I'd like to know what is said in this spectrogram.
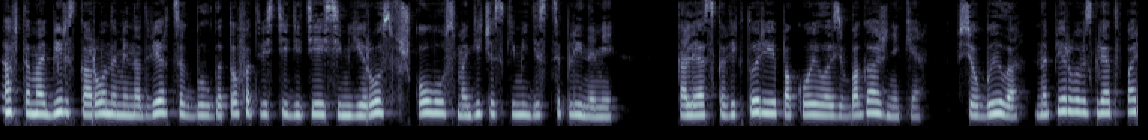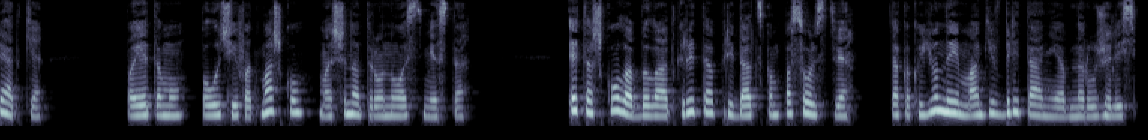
Автомобиль с коронами на дверцах был готов отвезти детей семьи Рос в школу с магическими дисциплинами. Коляска Виктории покоилась в багажнике. Все было, на первый взгляд, в порядке. Поэтому, получив отмашку, машина тронулась с места. Эта школа была открыта при датском посольстве, так как юные маги в Британии обнаружились,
